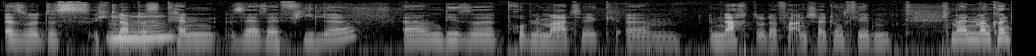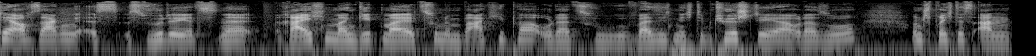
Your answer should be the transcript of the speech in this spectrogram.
also das, ich glaube, mhm. das kennen sehr, sehr viele, ähm, diese Problematik ähm, im Nacht- oder Veranstaltungsleben. Ich meine, man könnte ja auch sagen, es, es würde jetzt ne, reichen, man geht mal zu einem Barkeeper oder zu, weiß ich nicht, dem Türsteher oder so und spricht es an.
